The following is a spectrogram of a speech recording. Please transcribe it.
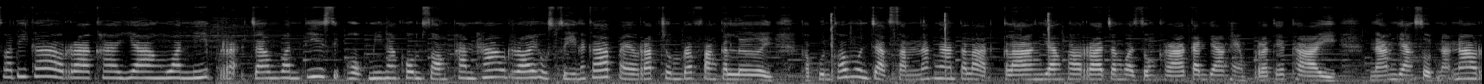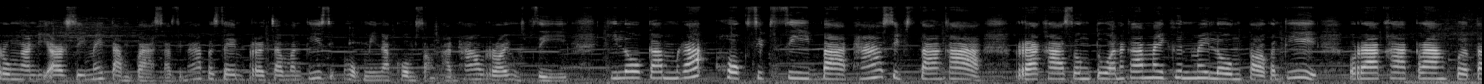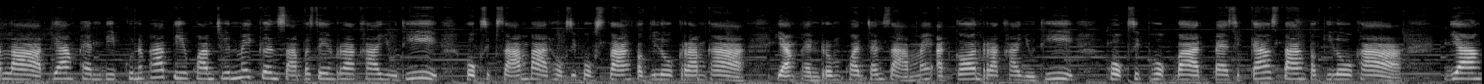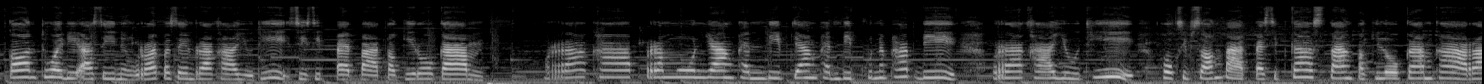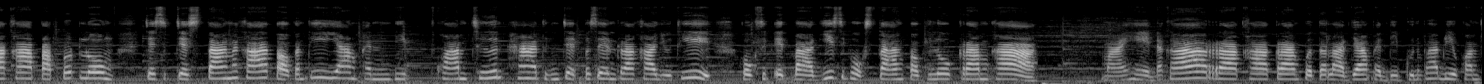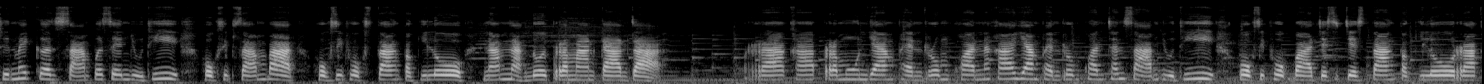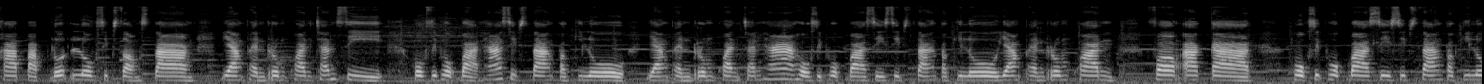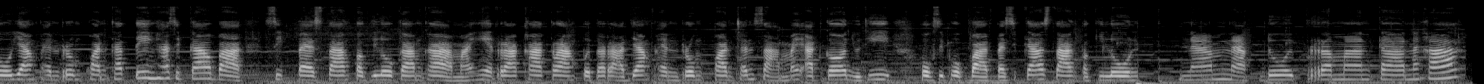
สวัสดีค่ะ ราคายางวันนี้ประจำวันที่ 16 มีนาคม 2564 นะคะ ไปรับชมรับฟังกันเลย ขอบคุณข้อมูลจากสำนักงานตลาดกลางยางพาราจังหวัดสงขลาการยางแห่งประเทศไทย น้ำยางสดณหน้าโรงงาน DRC ไม่ต่ำกว่า 35%ประจำวันที่ 16 มีนาคม 2564 กิโลกรัมละ 64 บาท 50 สตางค์ค่ะ ราคาทรงตัวนะคะไม่ขึ้นไม่ลงต่อกันที่ ราคากลางเปิดตลาดยางแผ่นดิบคุณภาพดีความชื้นไม่เกิน 3%ราคาอยู่ที่ 63 บาท 66 สตางค์ต่อกิโลกรัมค่ะ ยางแผ่นรมควันชั้น 3 ไม่อัดก้อนราคาอยู่ที่ 66 บาท 89 สตางค์ต่อกิโลค่ะยางก้อนถ้วย DRC 100%ราคาอยู่ที่ 48 บาทต่อกิโลกรัม ราคาประมูลยางแผ่นดิบยางแผ่นดิบคุณภาพดี ราคาอยู่ที่ 62 บาท 89 สตางค์ต่อกิโลกรัมค่ะ ราคาปรับลดลง 77 สตางค์นะคะ ต่อกันที่ยางแผ่นดิบความชื้น 5-7%ราคาอยู่ที่ 61 บาท 26 สตางค์ต่อกิโลกรัมค่ะ หมายเหตุนะคะ ราคากลางเปิดตลาดยางแผ่นดิบคุณภาพดีความชื้นไม่เกิน 3%อยู่ที่ 63 บาท 66 สตางค์ต่อกิโล น้ำหนักโดยประมาณการจ้ะ ราคาประมูลยางแผ่นรมควันนะคะ ยางแผ่นรมควันชั้น 3 อยู่ที่ 66 บาท 77 สตางค์ต่อกิโล ราคาปรับลดลง 12 สตางค์ ยางแผ่นรมควันชั้น 4 66 บาท 50 สตางค์ต่อกิโล ยางแผ่นรมควันชั้น 5 66 บาท 40 สตางค์ต่อกิโล ยางแผ่นรมควัน ฟองอากาศ 66 บาท 40 สตางค์ต่อกิโลยางแผ่นรมควันคัตติ้ง 59 บาท 18 สตางค์ต่อกิโลกรัมค่ะ หมายเหตุราคากลางเปิดตลาดยางแผ่นรมควันชั้น 3 ไม่อัดก้อนอยู่ที่ 66 บาท 89 สตางค์ต่อกิโล น้ำหนักโดยประมาณการนะคะ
